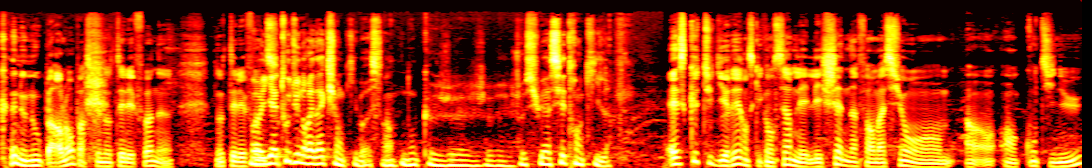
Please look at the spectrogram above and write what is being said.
que, nous nous parlons, parce que nos téléphones, euh, nos téléphones. il y a toute une rédaction qui bosse, hein, donc euh, je, suis assez tranquille. Est-ce que tu dirais, en ce qui concerne les, chaînes d'information en, continu,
